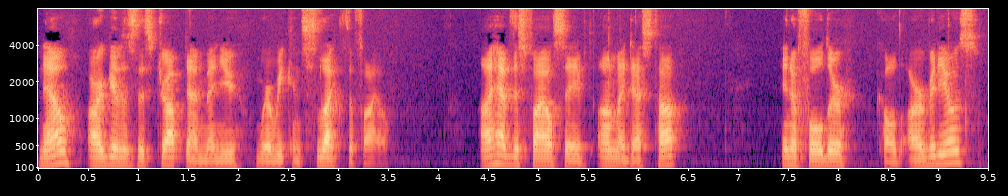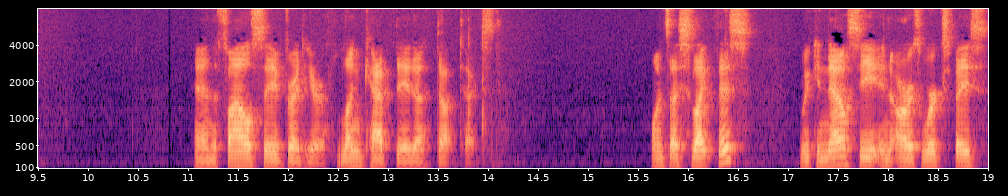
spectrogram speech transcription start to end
Now, R gives us this drop-down menu where we can select the file. I have this file saved on my desktop in a folder called rvideos and the file is saved right here, lungcapdata.txt. Once I select this, we can now see in R's workspace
